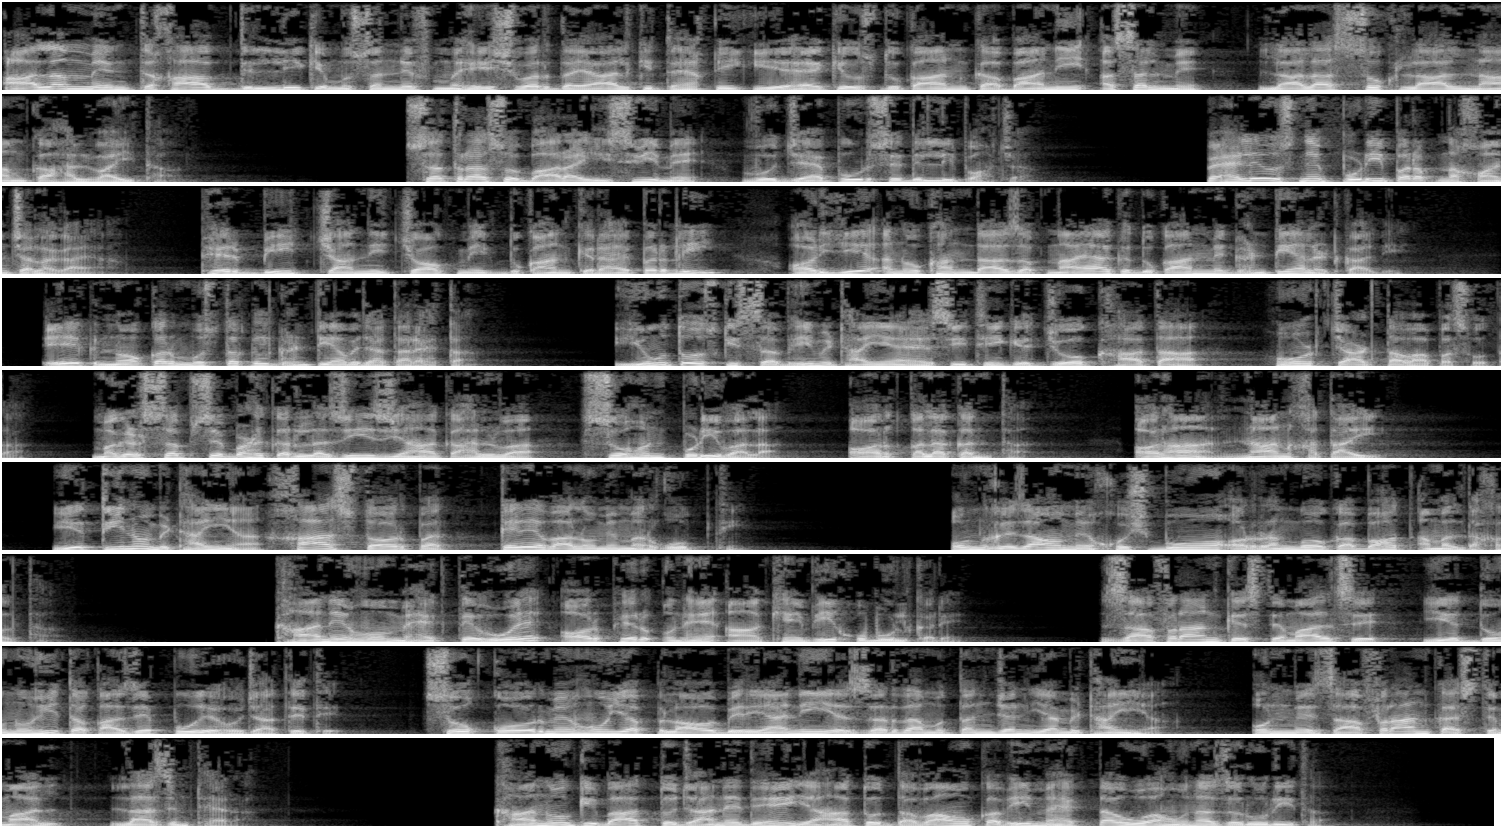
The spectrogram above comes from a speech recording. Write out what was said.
عالم میں انتخاب دلی کے مصنف مہیشور دیال کی تحقیق یہ ہے کہ اس دکان کا بانی اصل میں لالا سکھ لال نام کا حلوائی تھا۔ سترہ سو بارہ عیسوی میں وہ جے پور سے دلی پہنچا۔ پہلے اس نے پڑی پر اپنا خوانچا لگایا۔ پھر بیچ چاندنی چوک میں ایک دکان کرائے پر لی اور یہ انوکھا انداز اپنایا کہ دکان میں گھنٹیاں لٹکا لی ایک نوکر مستقل گھنٹیاں بجاتا رہتا۔ یوں تو اس کی سبھی مٹھائیاں ایسی تھیں کہ جو کھاتا ہونٹ چاٹتا واپس ہوتا، مگر سب سے بڑھ کر لذیذ یہاں کا حلوہ سوہن پڑی والا اور قلقن تھا۔ اور ہاں نان خطائی۔ یہ تینوں مٹھائیاں خاص طور پر قلعے والوں میں مرغوب تھیں۔ ان غذاؤں میں خوشبوؤں اور رنگوں کا بہت عمل دخل تھا۔ کھانے ہوں مہکتے ہوئے اور پھر انہیں آنکھیں بھی قبول کریں۔ زعفران کے استعمال سے یہ دونوں ہی تقاضے پورے ہو جاتے تھے۔ سو قورمے ہوں یا پلاؤ بریانی یا زردہ متنجن یا مٹھائیاں۔ ان میں زعفران کا استعمال لازم ٹھہرا۔ کھانوں کی بات تو جانے دیں، یہاں تو دواؤں کا بھی مہکتا ہوا ہونا ضروری تھا۔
